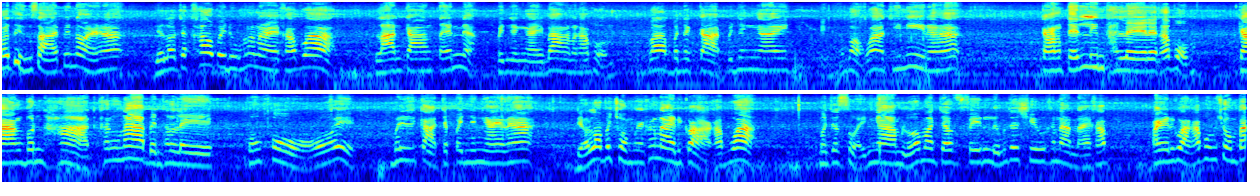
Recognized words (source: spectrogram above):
มาถึงสายไปหน่อยฮะ เดี๋ยวเราจะเข้าไปดูข้างในครับว่าลานกลางเต็นท์เนี่ยเป็นยังไงบ้างนะครับผมว่าบรรยากาศเป็นยังไง เห็นเขาบอกว่าที่นี่นะฮะ กลางเต็นท์ริมทะเลเลยครับผมกลางบนหาดข้างหน้าเป็นทะเลโอ้โหบรรยากาศจะเป็นยังไงนะฮะเดี๋ยวเราไปชมกันข้างในดีกว่าครับว่ามันจะสวยงามหรือว่ามันจะฟินหรือมันจะชิลขนาดไหนครับ ไปกันดีกว่าครับคุณผู้ชมไป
